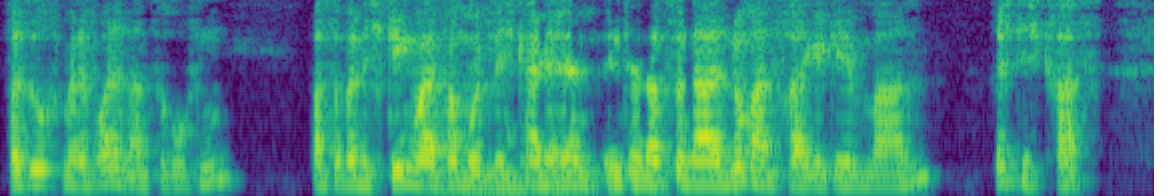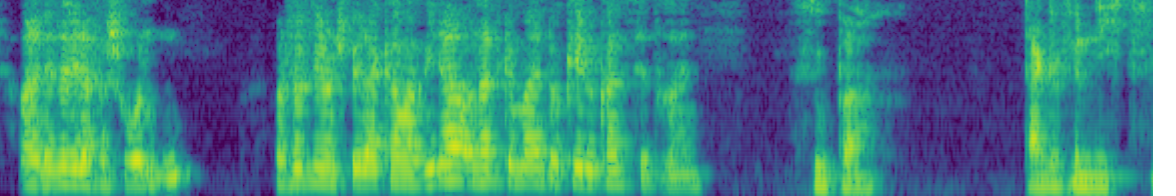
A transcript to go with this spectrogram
versucht, meine Freundin anzurufen, was aber nicht ging, weil vermutlich keine internationalen Nummern freigegeben waren. Richtig krass. Und dann ist er wieder verschwunden. Und fünf Minuten später kam er wieder und hat gemeint, okay, du kannst jetzt rein. Super. Danke für nichts.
